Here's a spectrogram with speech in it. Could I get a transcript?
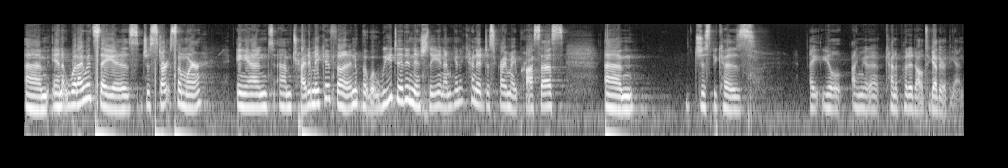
Um, and what I would say is just start somewhere and um, try to make it fun. But what we did initially, and I'm going to kind of describe my process um, just because I, you'll, I'm going to kind of put it all together at the end.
